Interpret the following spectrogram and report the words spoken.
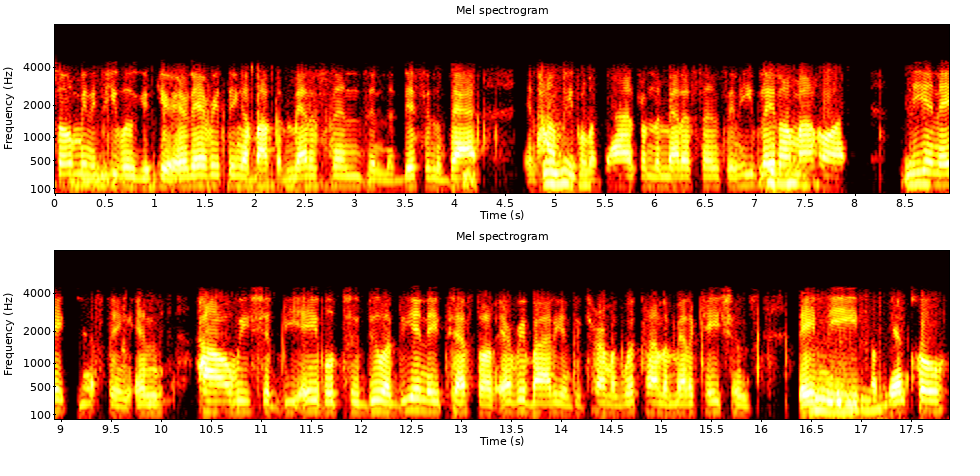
so many people you hear and everything about the medicines and the this and the that, and how Mhm. people are dying from the medicines. And He laid on my heart DNA testing and how we should be able to do a DNA test on everybody and determine what kind of medications they need for mental,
